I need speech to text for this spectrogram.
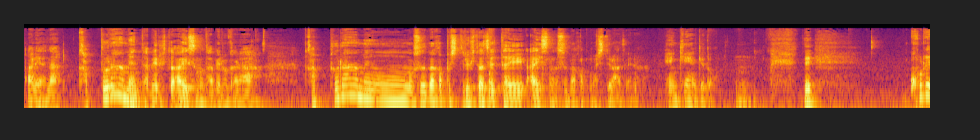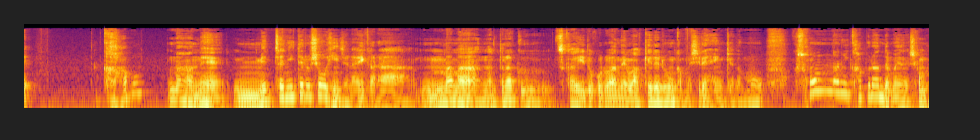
あれやな。カップラーメン食べる人はアイスも食べるからカップラーメンのスーパーカップ知ってる人は絶対アイスのスーパーカップも知ってるはずやな。偏見やけど。うん。でこれかぶまあねめっちゃ似てる商品じゃないからまあまあなんとなく使いどころはね分けれるんかもしれへんけどもそんなにかぶらんでもええないしかも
